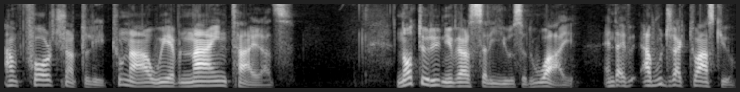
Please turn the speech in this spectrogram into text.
Unfortunately, to now, we have nine TI-RADS, not universally used. Why? And I, I would like to ask you,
